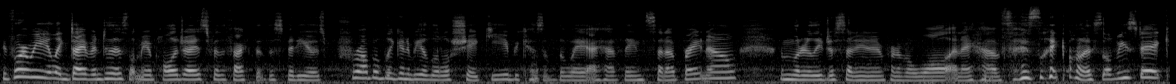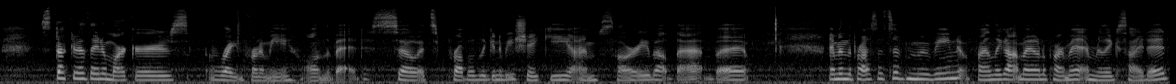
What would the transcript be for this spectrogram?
Before we like dive into this, let me apologize for the fact that this video is probably going to be a little shaky because of the way I have things set up right now. I'm literally just setting it in front of a wall and I have this like on a selfie stick stuck in a thing of markers right in front of me on the bed. So it's probably going to be shaky. I'm sorry about that, but I'm in the process of moving. Finally got my own apartment. I'm really excited.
